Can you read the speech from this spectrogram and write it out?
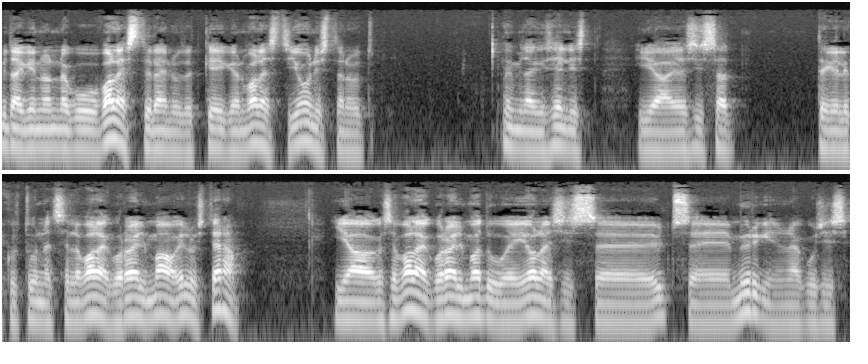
midagi on nagu valesti läinud, et keegi on valesti joonistanud või midagi sellist ja, ja siis sa tegelikult tunned selle vale korallmao ilusti ära. Ja ka see vale korallmadu ei ole siis äh, üldse mürgine, nagu siis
